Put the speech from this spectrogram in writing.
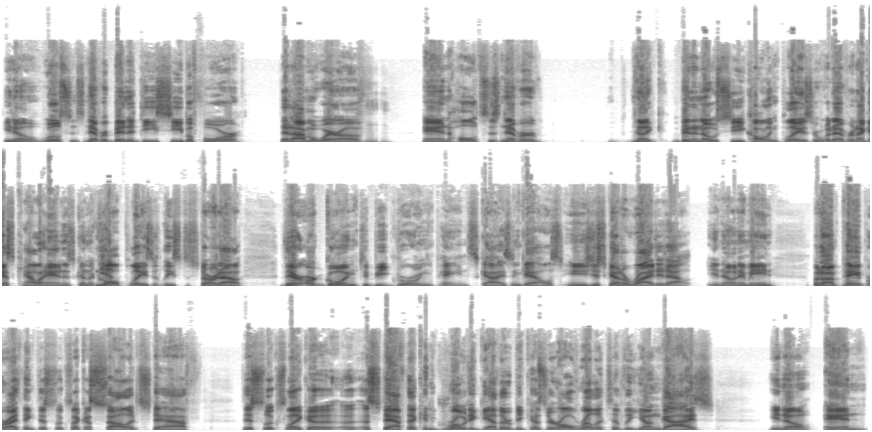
You know, Wilson's never been a DC before that I'm aware of, and Holz has never like been an OC calling plays or whatever. And I guess Callahan is going to call Yeah. plays at least to start out. There are going to be growing pains, guys and gals, and you just got to ride it out. You know what I mean? But on paper, I think this looks like a solid staff. This looks like a, a, staff that can grow together because they're all relatively young guys, you know. And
